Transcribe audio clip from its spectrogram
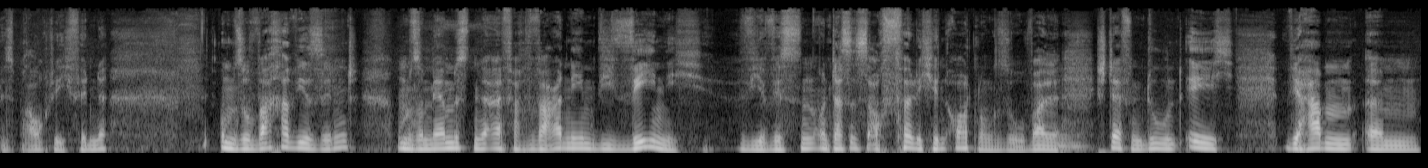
missbraucht, wie ich finde. Umso wacher wir sind, umso mehr müssten wir einfach wahrnehmen, wie wenig wir wissen. Und das ist auch völlig in Ordnung so, weil mhm. Steffen, du und ich, wir haben, ähm,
